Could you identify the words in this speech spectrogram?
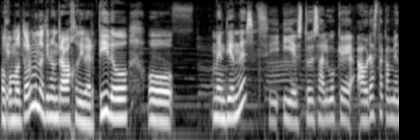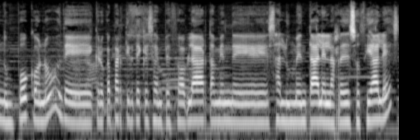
O Que- como todo el mundo tiene un trabajo divertido, o... ¿Me entiendes? Sí, y esto es algo que ahora está cambiando un poco, ¿no? De, creo que a partir de que se empezó a hablar también de salud mental en las redes sociales,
